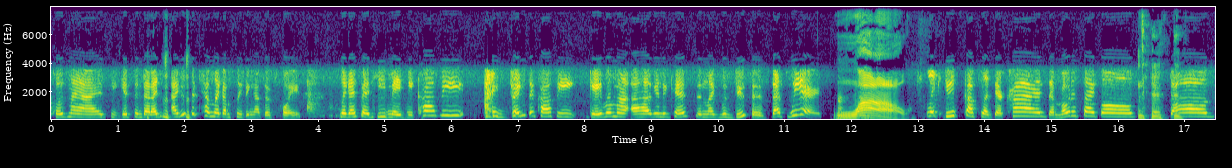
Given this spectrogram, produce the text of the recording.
close my eyes. He gets in bed. I just, I just pretend like I'm sleeping at this point. Like I said, he made me coffee. I drank the coffee, gave him a, a hug and a kiss, and like was deuces. That's weird. wow. Like dudes talk like their cars, their motorcycles, their dogs.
